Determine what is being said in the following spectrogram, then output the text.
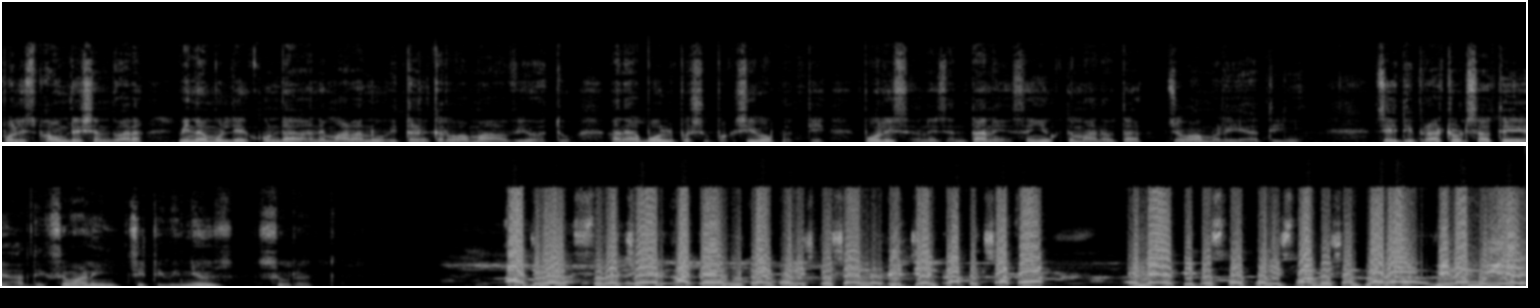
પોલીસ ફાઉન્ડેશન દ્વારા વિનામૂલ્યે કુંડા અને માળાનું વિતરણ કરવામાં આવ્યું હતું અને અબોલ પશુ પક્ષીઓ પ્રત્યે પોલીસ અને જનતાને સંયુક્ત માનવતા જોવા મળી હતી. જયદીપ રાઠોડ સાથે હાર્દિક સવાણી, જીટીવી ન્યૂઝ, સુરત. આજ રોજ સુરત શહેર ખાતે Uttarayan police station regional traffic શાખા અને પીપલ્સ ફોર પોલીસ ફાઉન્ડેશન દ્વારા વિના મૂલ્યે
